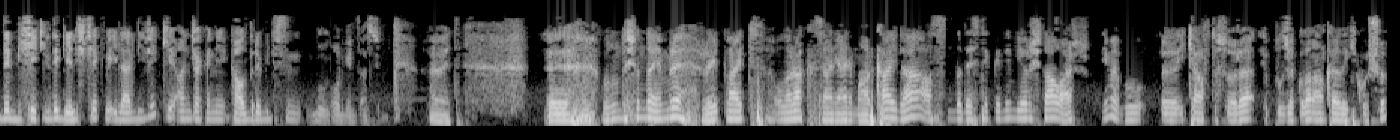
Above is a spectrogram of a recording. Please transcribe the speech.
de bir şekilde gelişecek ve ilerleyecek ki ancak hani kaldırabilirsin bu organizasyonu. Evet. Ee, bunun dışında Emre Red Light olarak sen yani markayla aslında desteklediğin bir yarış daha var. Değil mi? Bu e, iki hafta sonra yapılacak olan Ankara'daki koşu.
